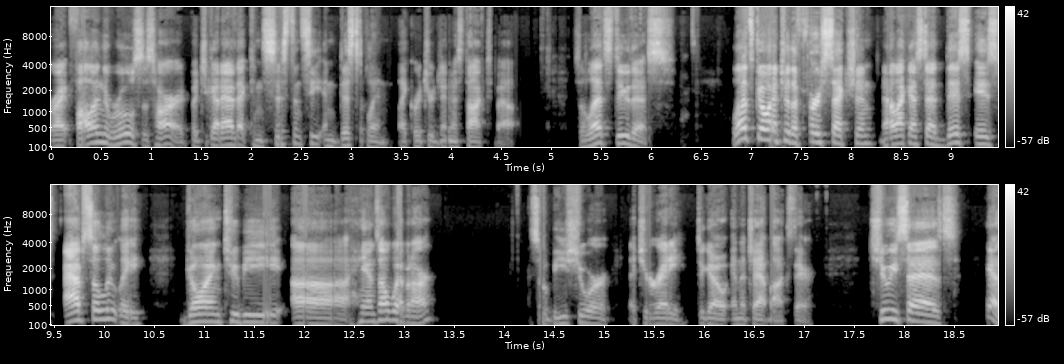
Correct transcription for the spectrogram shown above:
right? Following the rules is hard, but you got to have that consistency and discipline, like Richard Dennis talked about. So let's do this. Let's go into the first section. Now, like I said, this is absolutely going to be a hands-on webinar. So be sure that you're ready to go in the chat box there. Chewy says, yeah,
